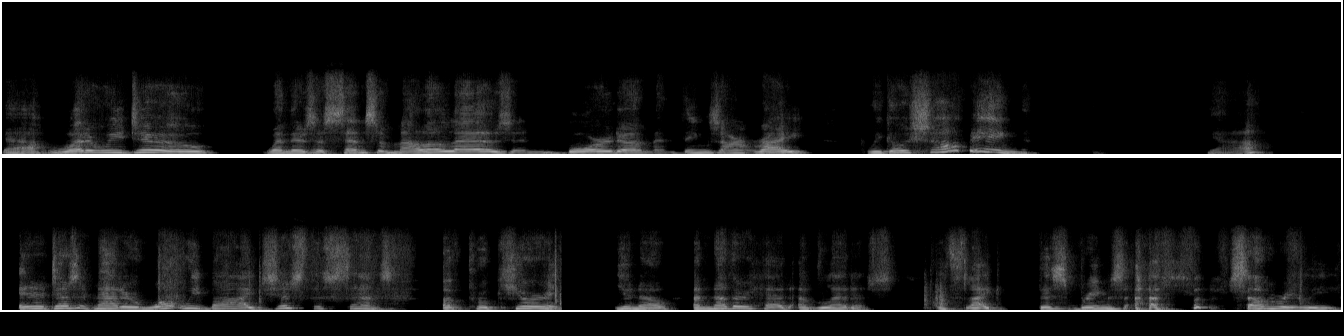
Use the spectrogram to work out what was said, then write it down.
Yeah, what do we do? when there's a sense of malaise and boredom and things aren't right, we go shopping. Yeah. And it doesn't matter what we buy, just the sense of procuring, you know, another head of lettuce. It's like this brings us some relief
